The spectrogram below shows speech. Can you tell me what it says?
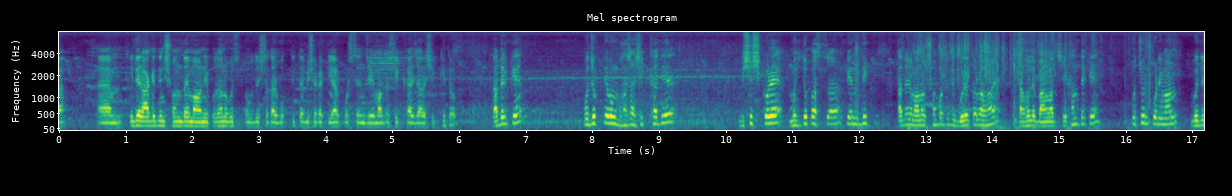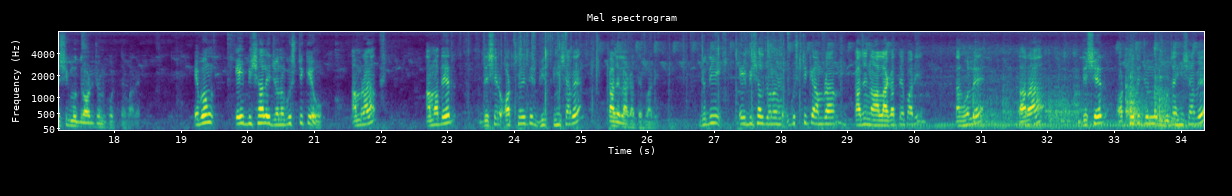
ঈদের আগের দিন সন্ধ্যায় মাননীয় প্রধান উপদেষ্টা তার বক্তৃতা বিষয়টা ক্লিয়ার করছেন যে মাদ্রাসা শিক্ষায় যারা শিক্ষিত, তাদেরকে প্রযুক্তি এবং ভাষা শিক্ষা দিয়ে বিশেষ করে মধ্যপ্রাচ্য কেন্দ্রিক তাদের মানব সম্পদ যদি গড়ে তোলা হয়, তাহলে বাংলাদেশ এখান থেকে প্রচুর পরিমাণ বৈদেশিক মুদ্রা অর্জন করতে পারে। এবং এই বিশাল এই জনগোষ্ঠীকেও আমরা আমাদের দেশের অর্থনীতির ভিত্তি হিসাবে কাজে লাগাতে পারি। যদি এই বিশাল জনগোষ্ঠীকে আমরা কাজে না লাগাতে পারি তাহলে তারা দেশের অর্থনীতির জন্য বোঝা হিসাবে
